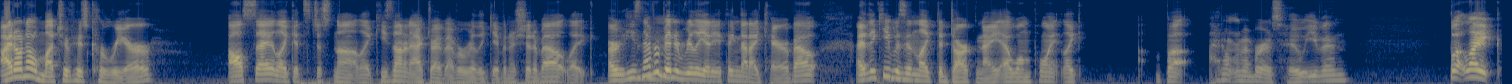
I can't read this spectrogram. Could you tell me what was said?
I don't know much of his career. I'll say like it's just not like he's not an actor I've ever really given a shit about like or he's never been in really anything that I care about. I think he was in like The Dark Knight at one point like but I don't remember as who even. But like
